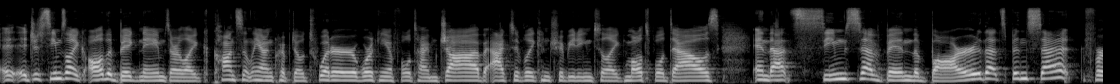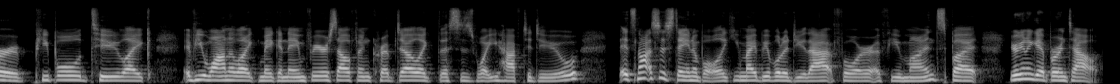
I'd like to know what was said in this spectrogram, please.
It, it, just seems like all the big names are like constantly on crypto Twitter, working a full time job, actively contributing to like multiple DAOs. And that seems to have been the bar that's been set for people to like, if you want to like make a name for yourself in crypto, like this is what you have to do. It's not sustainable. Like you might be able to do that for a few months, but you're going to get burnt out.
